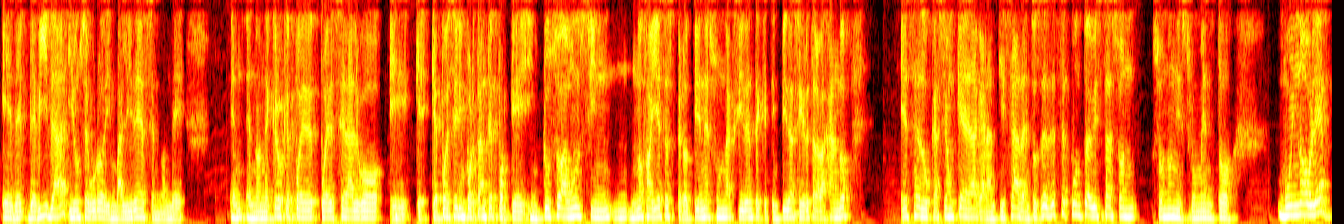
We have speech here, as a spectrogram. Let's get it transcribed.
eh, de, vida y un seguro de invalidez en donde, en, donde creo que puede, puede ser algo que, que, puede ser importante porque incluso aún si no falleces pero tienes un accidente que te impida seguir trabajando, esa educación queda garantizada. Entonces, desde ese punto de vista son, son un instrumento muy noble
